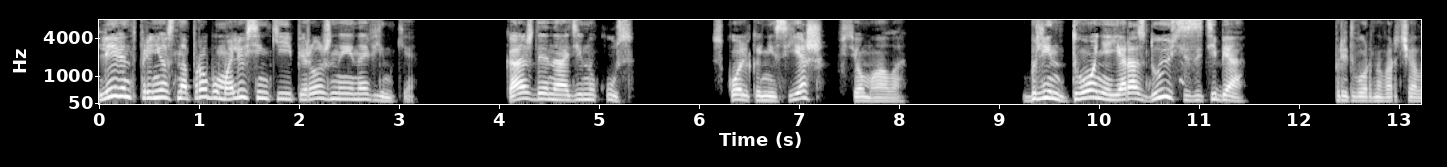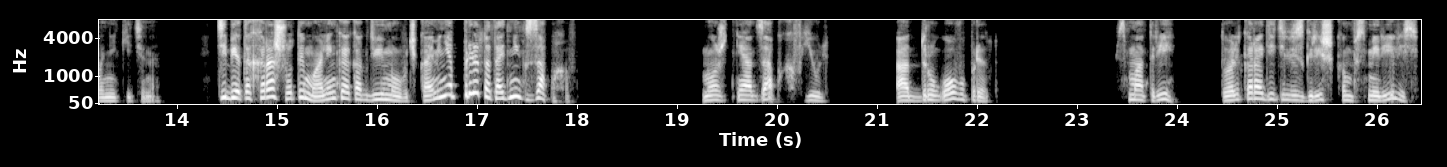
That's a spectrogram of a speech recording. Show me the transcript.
Левент принес на пробу малюсенькие пирожные новинки. Каждая на один укус. Сколько не съешь, все мало. «Блин, Доня, я раздуюсь из-за тебя!» — притворно ворчала Никитина. «Тебе-то хорошо, ты маленькая, как дюймовочка, а меня прет от одних запахов». «Может, не от запахов, Юль, а от другого прет. Смотри, только родители с Гришком смирились».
